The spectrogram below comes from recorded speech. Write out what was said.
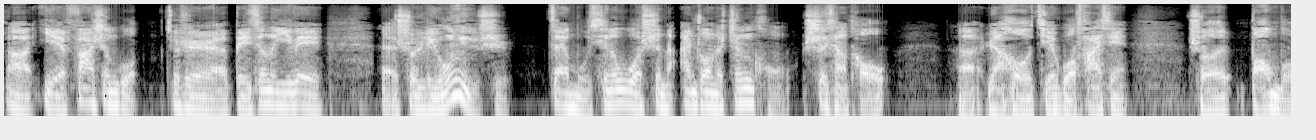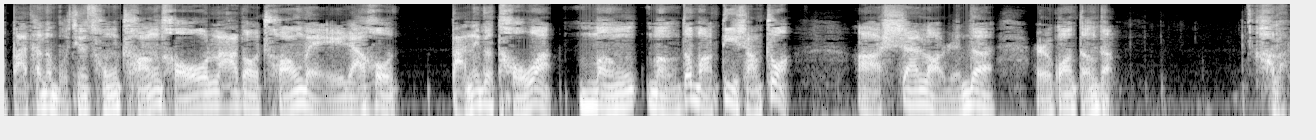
啊也发生过，就是北京的一位呃说刘女士在母亲的卧室呢安装了针孔摄像头，呃，然后结果发现。说保姆把他的母亲从床头拉到床尾，然后把那个头啊猛猛的往地上撞，啊扇老人的耳光等等。好了，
